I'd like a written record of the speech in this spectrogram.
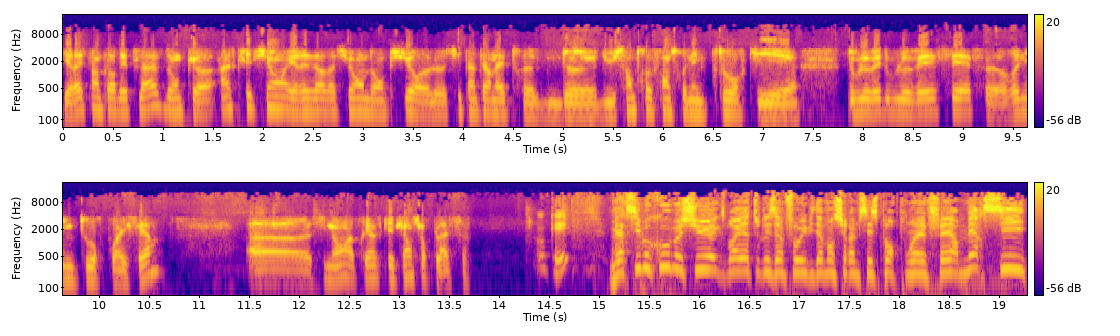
Il reste encore des places, donc euh, inscription et réservation donc sur le site internet de, du Centre France Running Tour qui est www.cfrunningtour.fr. Euh, sinon, après inscription sur place. Ok. Merci beaucoup, monsieur Exbraya. Toutes les infos, évidemment, sur mcsport.fr. Merci,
